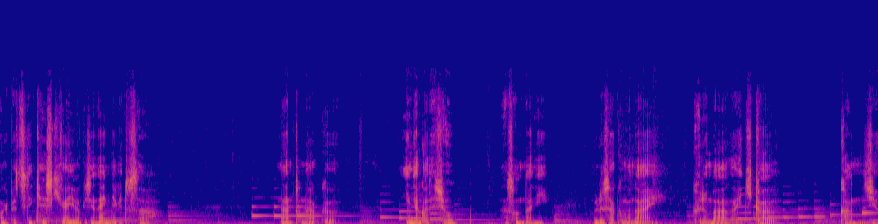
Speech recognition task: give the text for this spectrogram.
まあ、別に景色がいいわけじゃないんだけどさなんとなく田舎でしょ？そんなにうるさくもない車が行き交う感じを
